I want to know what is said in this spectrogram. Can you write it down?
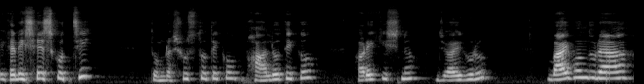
এখানেই শেষ করছি। তোমরা সুস্থ থেকো, ভালো থেকো। হরে কৃষ্ণ, জয় গুরু। বাই বন্ধুরা।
